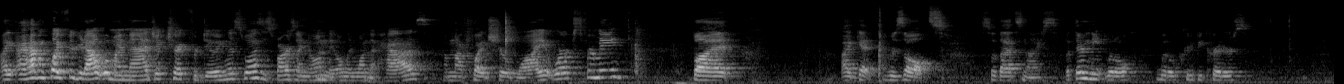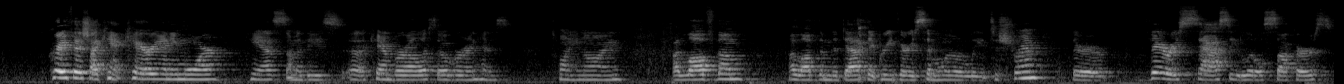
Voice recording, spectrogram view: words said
I, I haven't quite figured out what my magic trick for doing this was. As far as I know, I'm the only one that has. I'm not quite sure why it works for me, but I get results, so that's nice. But they're neat little little creepy critters. Crayfish I can't carry anymore. He has some of these uh, Cambarellus over in his 29. I love them. I love them to death. They breed very similarly to shrimp. They're very sassy little suckers.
